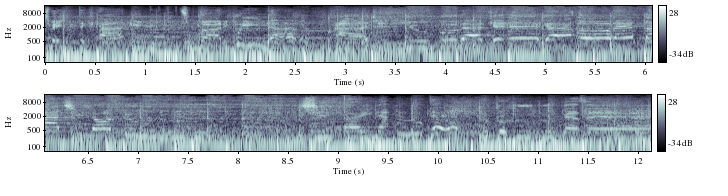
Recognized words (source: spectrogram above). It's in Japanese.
締めてかい。つまり We now 味ゆくだけが俺たちのルール。心配なんて横吹く風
